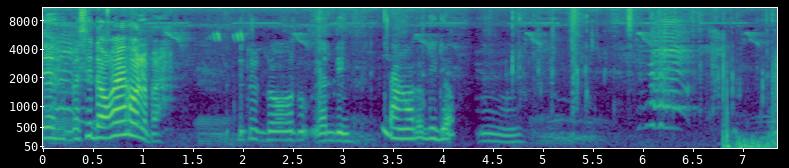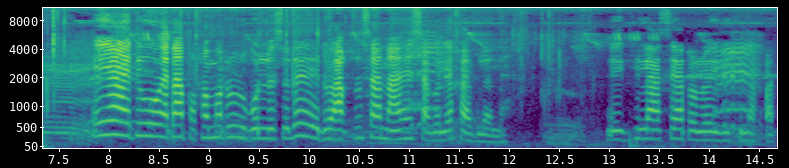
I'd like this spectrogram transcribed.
দে বেছি দহে হ'ল এবাৰ এইটো দটো ইয়াত দিম। ডাঙৰটো দি দিয়ক। এয়া এইটো এটা প্ৰথমতো ৰুবলৈ লৈছোঁ দেই। এইটো আগচোচা নাই ছাগলীয়ে খাই পেলালে। এইখিলা আছে আৰু তলৈ এইখিলা পাত।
